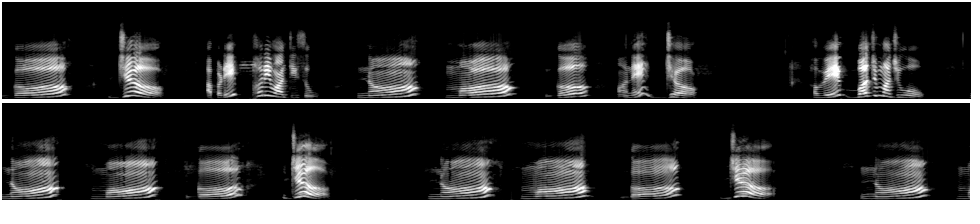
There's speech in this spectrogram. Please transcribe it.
ગ, જ. આપણે ફરી વાંચીશું. ન, મ, ગ અને જ. હવે બજમાં જુઓ. ન, મ, ગ, જ. ન, મ, ગ, જ. ન, મ,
